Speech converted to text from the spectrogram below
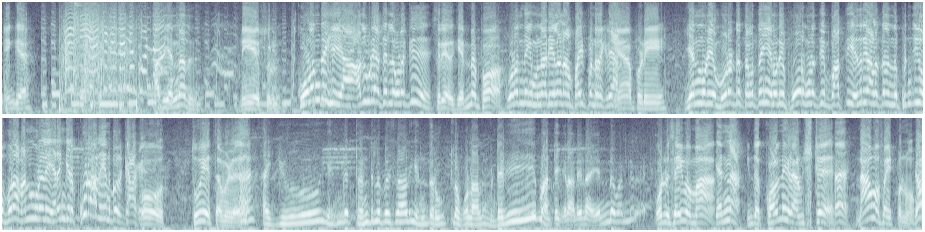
எங்க? அது என்னது? நீயே சொல்லு. குழந்தையா அது கூட தெரியல உனக்கு? சரி அதுக்கு என்ன போ? குழந்தைங்க முன்னாடி எல்லாம் நான் ஃபைட் பண்றேன் கிடையாது அப்படி? என்னுடைய முரட்டுத்தனத்தையும் என்னுடைய போர் குணத்தையும் பார்த்து எதிர்காலத்துல இந்த பிஞ்சுக பூரா வன்முறையில இறங்கிட கூடாது என்பதற்காக. ஓ தூய தமிழ். ஐயோ எந்த ட்ரெண்ட்ல பேசினாலும் எந்த ரூட்ல போனாலும் விடவே மாட்டேங்கிறானே நான் என்ன பண்ணுவேன்? ஒண்ணு செய்வோமா? என்ன? இந்த குழந்தைகளை அனுப்பிச்சிட்டு. நாம ஃபைட் பண்ணுவோம். யோ,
